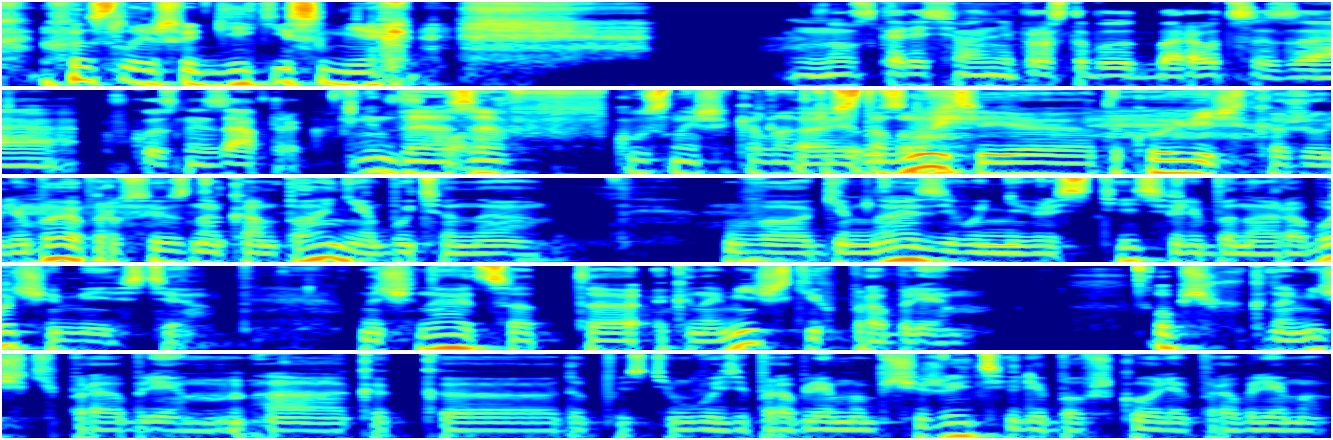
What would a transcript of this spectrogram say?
услышу дикий смех. Ну, скорее всего, они просто будут бороться за вкусный завтрак. Да, за вкусный шоколад а, в столовой. Знаете, я такую вещь скажу. Любая профсоюзная компания, будь она в гимназии, в университете, либо на рабочем месте – начинается от э, экономических проблем, общих экономических проблем, а как, э, допустим, в ВУЗе проблема общежития, либо в школе проблема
